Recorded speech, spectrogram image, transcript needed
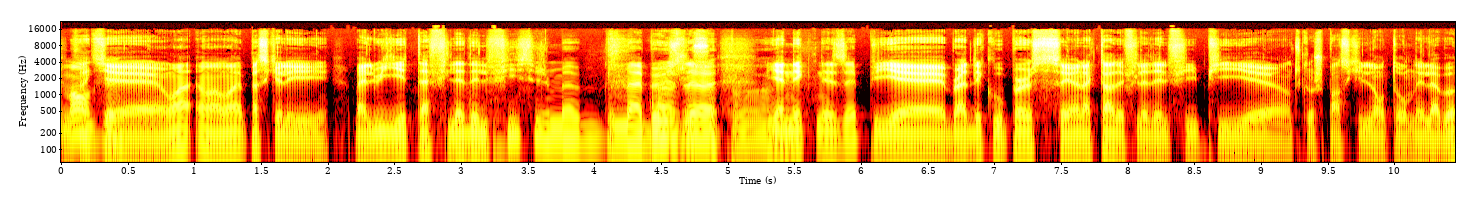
Mon Fait Dieu. ouais, ouais, ouais, parce que les, ben, lui, il est à Philadelphie, si je Ah, m'abuse. je là. sais pas. Yannick Nézet, puis euh, Bradley Cooper, c'est un acteur de Philadelphie, puis euh, en tout cas, je pense qu'ils l'ont tourné là-bas.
